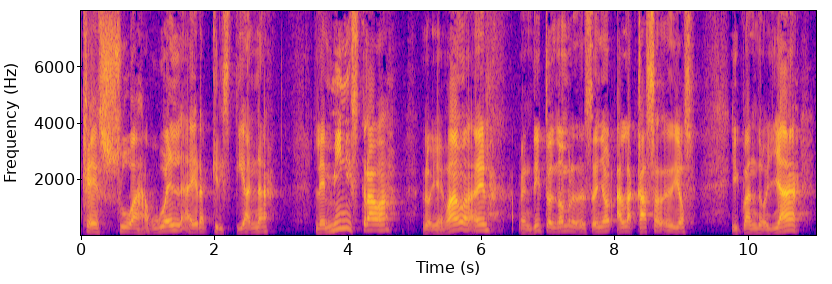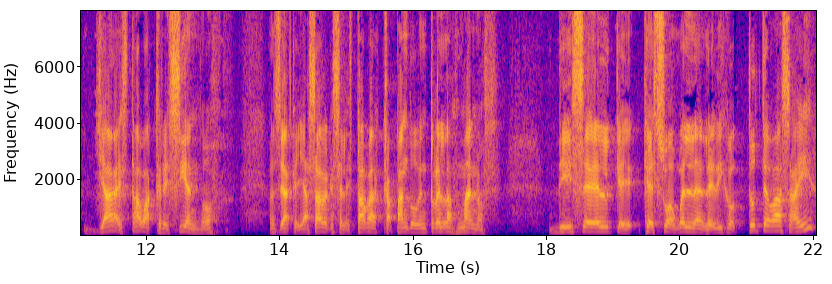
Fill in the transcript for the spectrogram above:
que su abuela era cristiana, le ministraba, lo llevaba a él, bendito el nombre del Señor, a la casa de Dios. Y cuando ya, ya estaba creciendo, o sea que ya sabe que se le estaba escapando de entre las manos, dice él que, que su abuela le dijo, tú te vas a ir,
